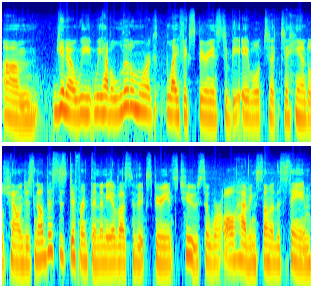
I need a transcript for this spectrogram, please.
um, you know, we, we have a little more life experience to be able to, to handle challenges. Now, this is different than any of us have experienced too. So we're all having some of the same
